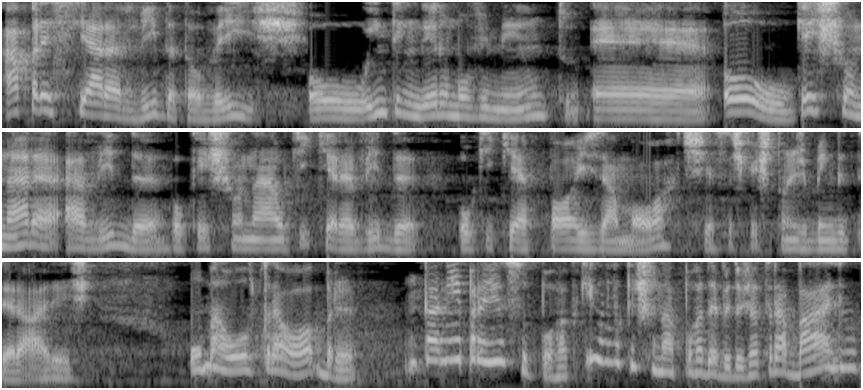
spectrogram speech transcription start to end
apreciar a vida, talvez, ou entender o movimento, é, ou questionar a, a, vida, ou questionar o que, que era a vida, ou o que, que é após a morte, essas questões bem literárias, uma outra obra não tá nem para isso, porra. Por que eu vou questionar a porra da vida? Eu já trabalho,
